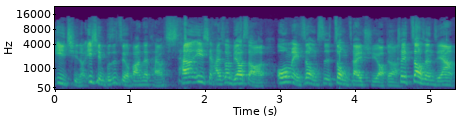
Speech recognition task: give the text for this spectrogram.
疫情哦，疫情不是只有发生在台湾，台湾疫情还算比较少啊。欧美这种是重灾区哦，所以造成怎样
